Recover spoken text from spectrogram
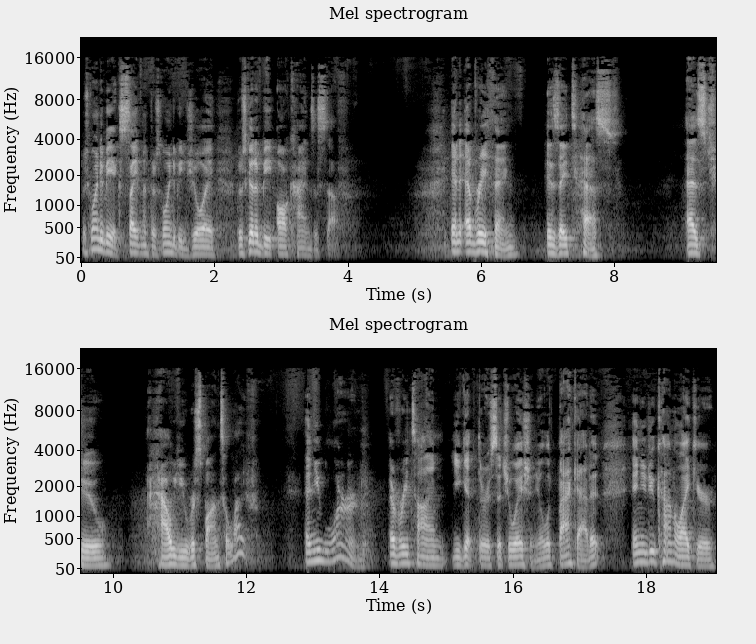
There's going to be excitement. There's going to be joy. There's going to be all kinds of stuff. And everything is a test as to how you respond to life. And you learn every time you get through a situation. You'll look back at it and you do kind of like your,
